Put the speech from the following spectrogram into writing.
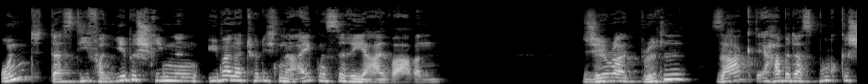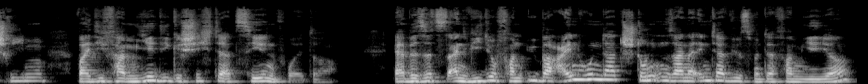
Und dass die von ihr beschriebenen übernatürlichen Ereignisse real waren. Gerald Brittle sagt, er habe das Buch geschrieben, weil die Familie die Geschichte erzählen wollte. Er besitzt ein Video von über 100 Stunden seiner Interviews mit der Familie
